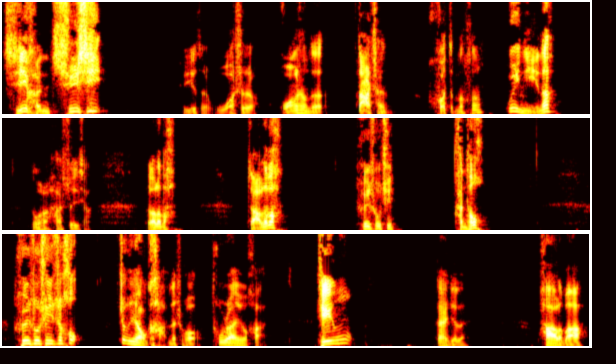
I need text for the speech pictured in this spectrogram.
岂肯屈膝？”这意思，我是。皇上的大臣，我怎么能跪你呢？努尔哈赤一想，得了吧，斩了吧，推出去砍头。推出去之后，正要砍的时候，突然又喊停，带进来，怕了吧？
